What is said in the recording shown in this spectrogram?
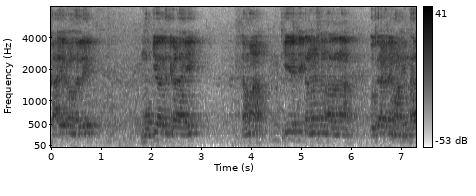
ಕಾರ್ಯಕ್ರಮದಲ್ಲಿ ಮುಖ್ಯ ಅತಿಥಿಗಳಾಗಿ ನಮ್ಮ ಟಿ ಎಸ್ ಟಿ ಕನ್ವೆನ್ಷನ್ ಹಾಲನ್ನು ಉದ್ಘಾಟನೆ ಮಾಡಿದಂತಹ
